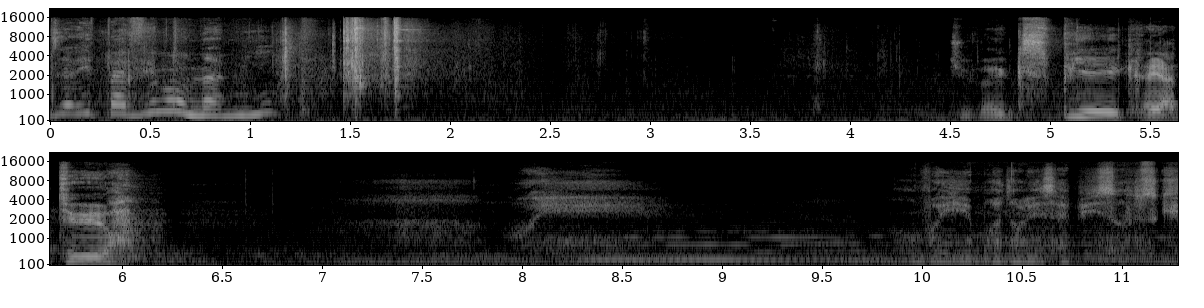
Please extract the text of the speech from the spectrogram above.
Vous avez pas vu mon ami? Tu vas expier, créature. Envoyez-moi dans les abysses obscurs.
